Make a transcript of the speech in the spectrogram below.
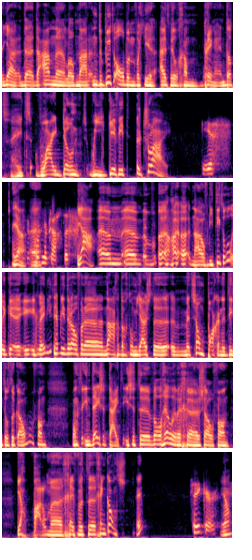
ja, de, de aanloop naar een debuutalbum wat je uit wil gaan brengen. En dat heet Why Don't We Give It A Try? Yes. Ja, kort maar krachtig. Ja, um, um, nou over die titel, ik, ik, ik, weet niet. Heb je erover nagedacht om juist met zo'n pakkende titel te komen? Van want in deze tijd is het wel heel erg zo van... Ja, waarom geven we het geen kans? Hè? Zeker. Ja.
